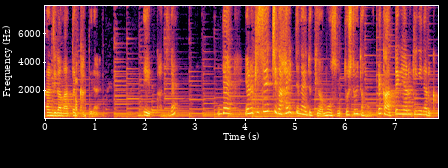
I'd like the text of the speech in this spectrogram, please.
感じが全く書けないっていう感じね。で、やる気スイッチが入ってない時はもうそっとしといた方がで、勝手にやる気になるから。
